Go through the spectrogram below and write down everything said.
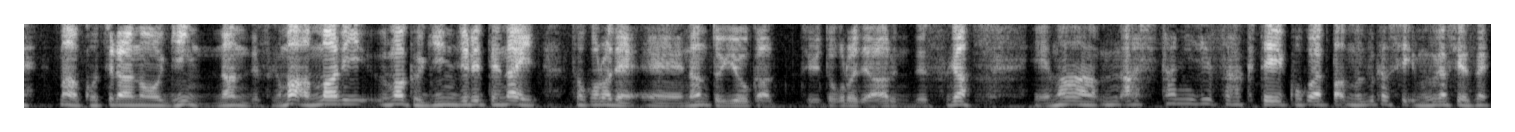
まあ、こちらの銀なんですが、まあ、あんまりうまく銀じれてないところで、えー、何と言おうかっていうところではあるんですが、えー、まあ、明日に実白定、ここはやっぱ難しい、難しいですね。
